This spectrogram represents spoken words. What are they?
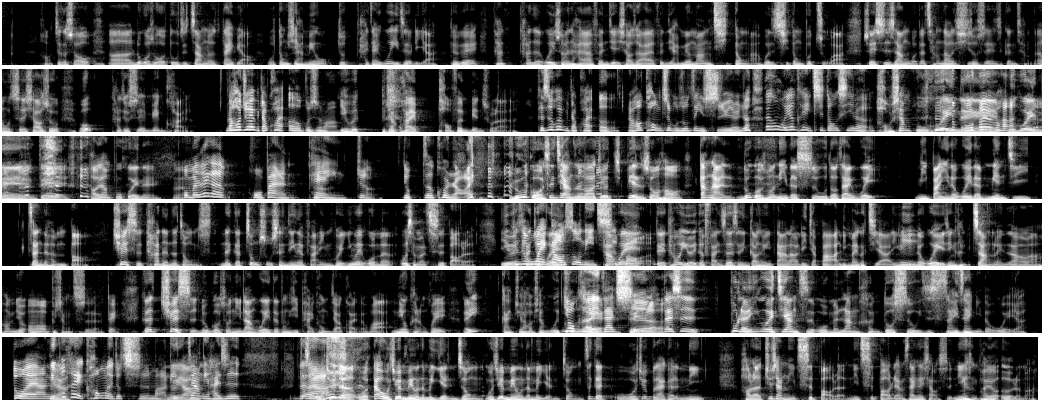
好，这个时候，呃，如果说我肚子胀了，代表我东西还没有，就还在胃这里啊，对不对？它它的胃酸还要分解，酵素还要分解，还没有马上启动啊，或者启动不足啊，所以事实上我的肠道吸收时间是更长的。然后我吃的酵素，哦，它就时间变快了，然后就会比较快饿，不是吗？也会比较快跑粪便出来啊。可是会比较快饿，然后控制不住自己食欲的人就，嗯，我又可以吃东西了。好像不会呢，不会吗？不会呢，对，好像不会呢。我们那个伙伴配音就有这个困扰哎。如果是这样子的话，就变说哈，当然，如果说你的食物都在胃，你把你的胃的面积占得很饱。确实，他的那种那个中枢神经的反应会，因为我们为什么吃饱了？因为他就会告诉你吃饱了，对，他会有一个反射神经告诉你大脑，你假爸，你买个假，因为你的胃已经很胀了，你知道吗？好，你就哦不想吃了。对，可是确实，如果说你让胃的东西排空比较快的话，你有可能会哎感觉好像胃又可以再吃了，但是不能因为这样子，我们让很多食物一直塞在你的胃啊。对啊，你不可以空了就吃嘛，你这样你还是。但是我觉得我，但我觉得没有那么严重，我觉得没有那么严重。这个我觉得不太可能。你好了，就像你吃饱了，你吃饱两三个小时，你很快又饿了吗？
